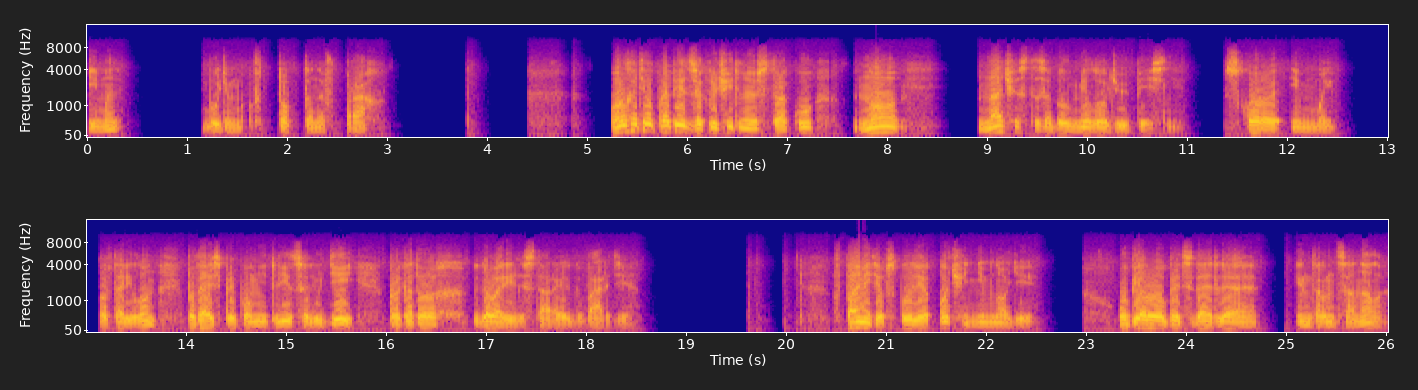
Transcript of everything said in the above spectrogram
и мы будем втоптаны в прах. Он хотел пропеть заключительную строку, но начисто забыл мелодию песни. «Скоро и мы», — повторил он, пытаясь припомнить лица людей, про которых говорили старая гвардия. Памяти всплыли очень немногие. У первого председателя интернационала,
